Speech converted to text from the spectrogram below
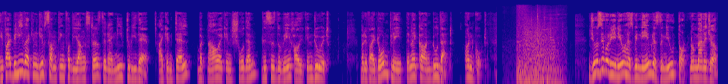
if I believe I can give something for the youngsters, then I need to be there. I can tell, but now I can show them this is the way how you can do it. But if I don't play, then I can't do that. Unquote. Jose Mourinho has been named as the new Tottenham manager.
